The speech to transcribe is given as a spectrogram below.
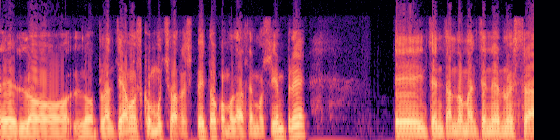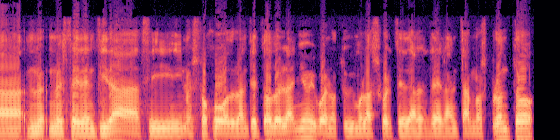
eh, lo, lo planteamos con mucho respeto, como lo hacemos siempre, eh, intentando mantener nuestra, nuestra identidad y, nuestro juego durante todo el año. Y bueno, tuvimos la suerte de adelantarnos pronto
